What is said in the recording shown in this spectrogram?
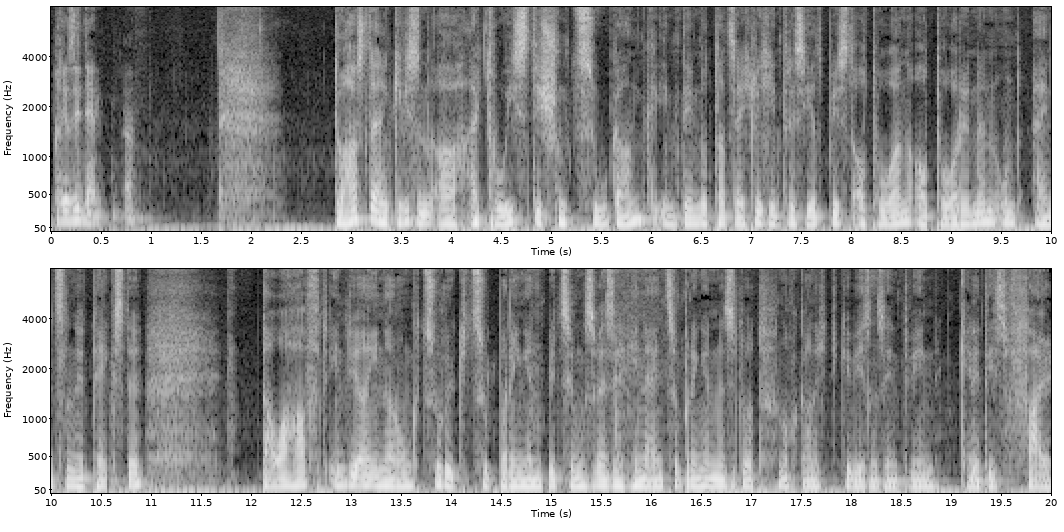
Präsidenten. Ja. Du hast einen gewissen äh, altruistischen Zugang, in dem du tatsächlich interessiert bist, Autoren, Autorinnen und einzelne Texte dauerhaft in die Erinnerung zurückzubringen bzw. hineinzubringen, wenn sie dort noch gar nicht gewesen sind, wie in Kennedys Fall.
